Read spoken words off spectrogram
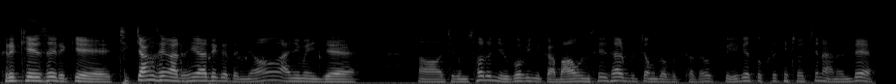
그렇게 해서 이렇게 직장 생활을 해야 되거든요. 아니면 이제 어 지금 37이니까 43살 정도부터도 그 이게 또 그렇게 좋지는 않은데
